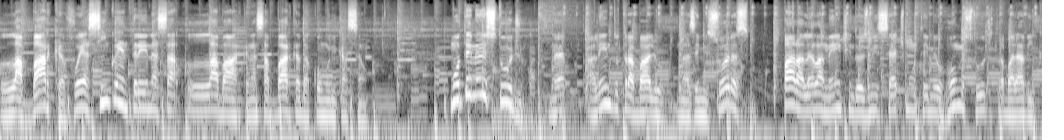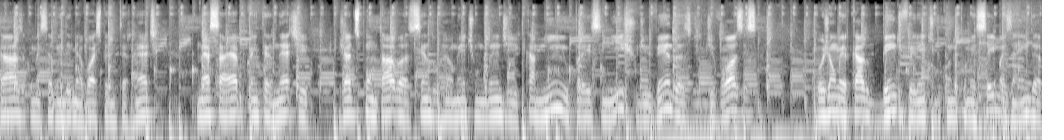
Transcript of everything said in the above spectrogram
La Barca, foi assim que eu entrei nessa La Barca, nessa barca da comunicação. Montei meu estúdio, né? Além do trabalho nas emissoras, Paralelamente, em 2007, montei meu home studio, trabalhava em casa, comecei a vender minha voz pela internet. Nessa época, a internet já despontava sendo realmente um grande caminho para esse nicho de vendas de, de vozes. Hoje é um mercado bem diferente de quando eu comecei, mas ainda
